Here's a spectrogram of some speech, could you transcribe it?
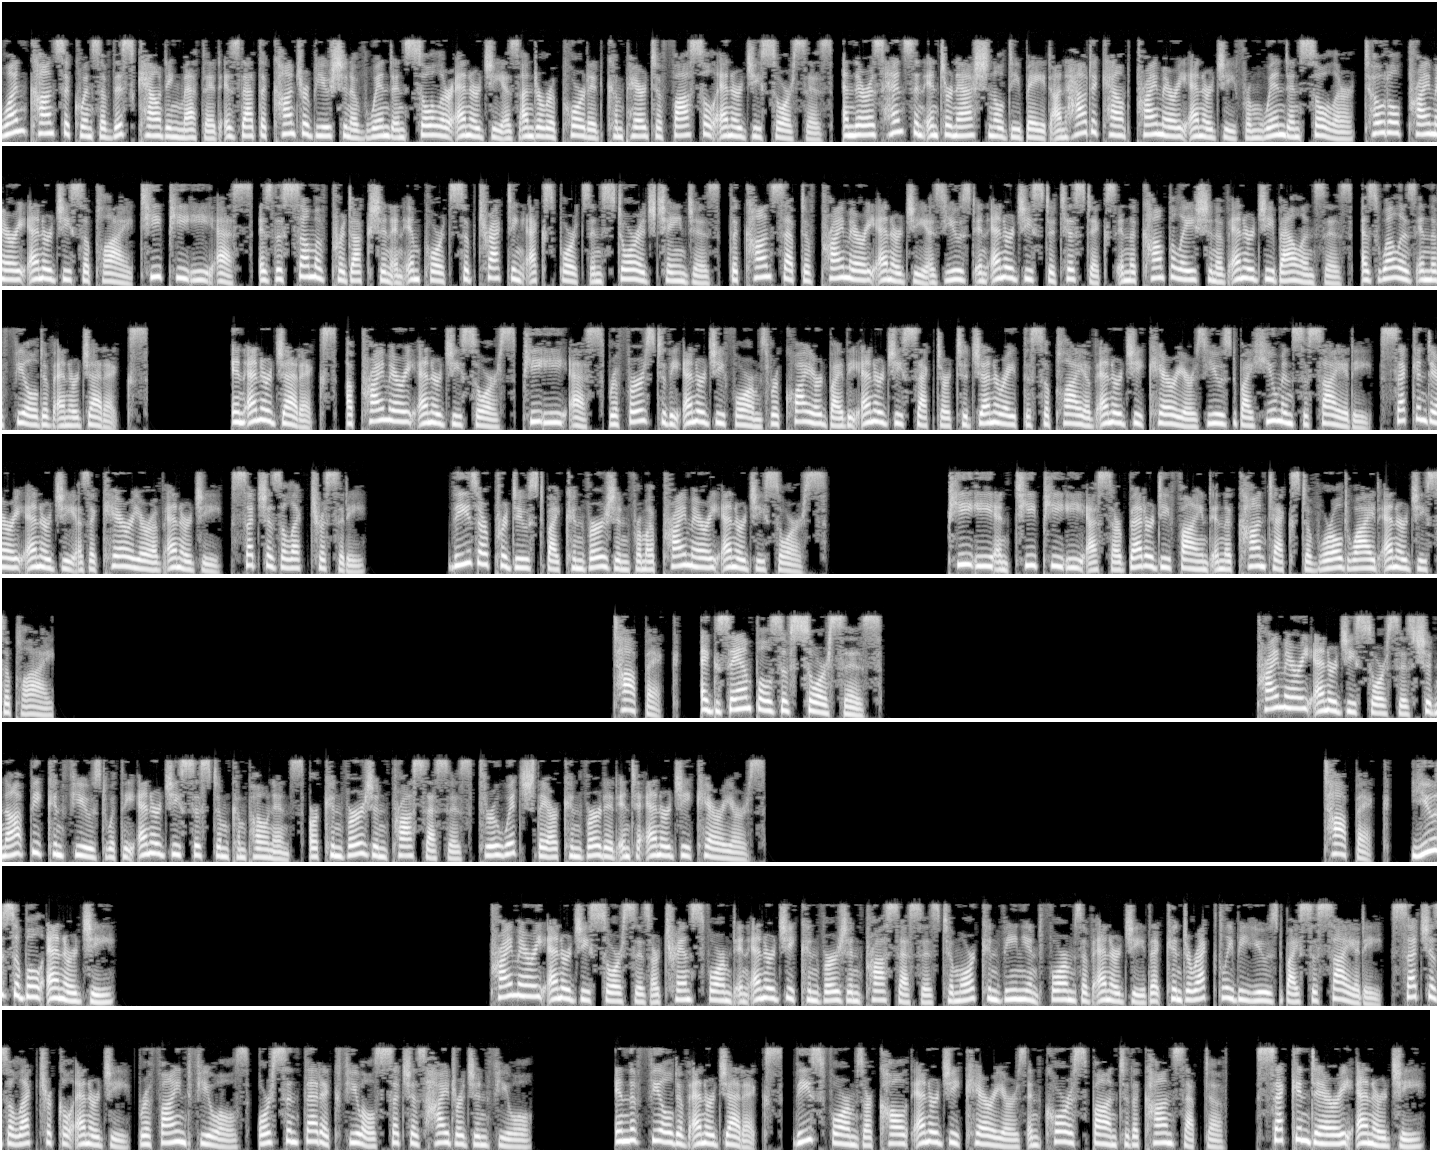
One consequence of this counting method is that the contribution of wind and solar energy is underreported compared to fossil energy sources, and there is hence an international debate on how to count primary energy from wind and solar. Total primary energy supply (TPES) is the sum of production and imports subtracting exports and storage changes. The concept of primary energy is used in energy statistics in the compilation of energy balances, as well as in the field of energetics. In energetics, a primary energy source PES refers to the energy forms required by the energy sector to generate the supply of energy carriers used by human society. Secondary energy is a carrier of energy, such as electricity. These are produced by conversion from a primary energy source. PE and TPES are better defined in the context of worldwide energy supply. Topic: Examples of sources. Primary energy sources should not be confused with the energy system components or conversion processes through which they are converted into energy carriers. Topic: Usable energy. Primary energy sources are transformed in energy conversion processes to more convenient forms of energy that can directly be used by society, such as electrical energy, refined fuels, or synthetic fuels such as hydrogen fuel. In the field of energetics, these forms are called energy carriers and correspond to the concept of secondary energy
